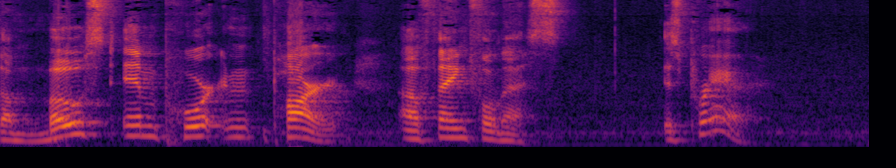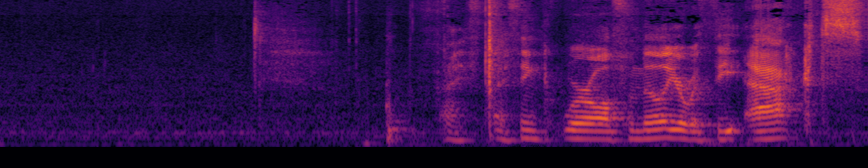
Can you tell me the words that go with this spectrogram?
the most important part of thankfulness is prayer. I, I think we're all familiar with the Acts.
